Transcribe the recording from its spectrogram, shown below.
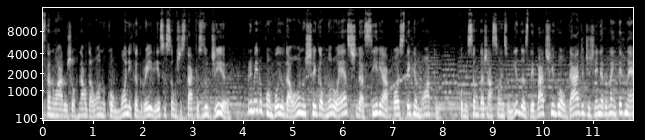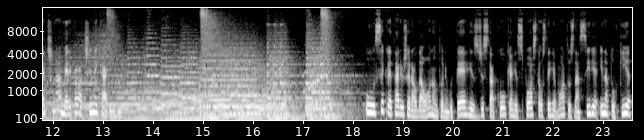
Está no ar o Jornal da ONU com Mônica Grayle. Esses são os destaques do dia. Primeiro comboio da ONU chega ao noroeste da Síria após terremoto. Comissão das Nações Unidas debate igualdade de gênero na internet na América Latina e Caribe. O secretário-geral da ONU, Antônio Guterres, destacou que a resposta aos terremotos na Síria e na Turquia,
